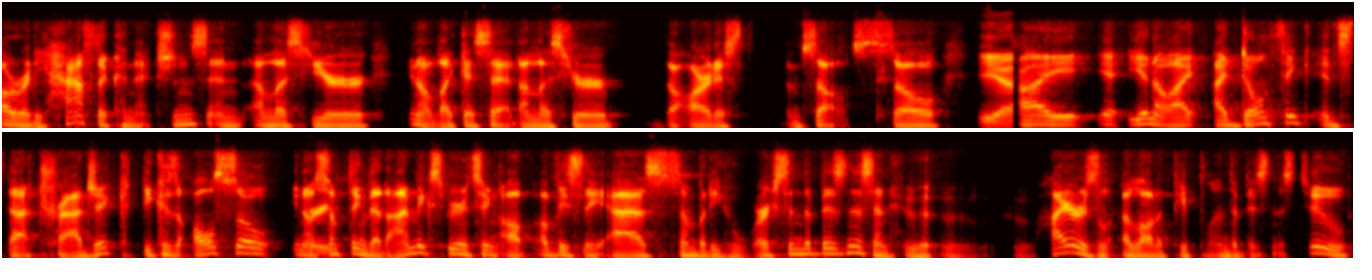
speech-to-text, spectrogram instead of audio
already have the connections and unless you're, you know, like I said, unless you're the artist themselves. So yeah, I you know I I don't think it's that tragic because also you know Agreed. something that I'm experiencing obviously as somebody who works in the business and who, who who hires a lot of people in the business too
